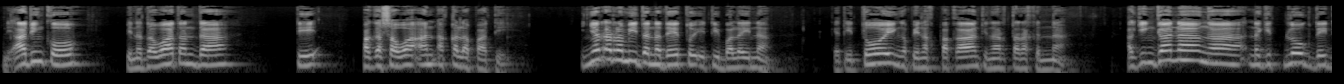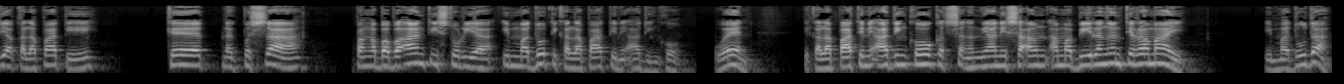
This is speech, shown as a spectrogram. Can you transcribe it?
Ni ading ko, pinadawatan da ti pagasawaan a kalapati. Inyar aramida na deto iti balay na. Ket itoy nga pinakpakan tinartaraken na. Aging gana nga nagitlog day di a kalapati, ket nagpasa pangababaan ti istorya imado ti kalapati ni ading ko. Wen, ti kalapati ni ading ko kat sa ni saan amabilangan ti ramay. Imaduda.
